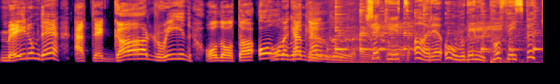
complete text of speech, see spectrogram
Mer om det etter God Reed og låta All, We Can Do. Sjekk ut Are og Odin på Facebook.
